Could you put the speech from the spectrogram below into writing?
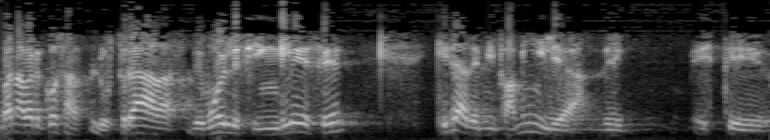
van a ver cosas lustradas de muebles ingleses que era de mi familia, de este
